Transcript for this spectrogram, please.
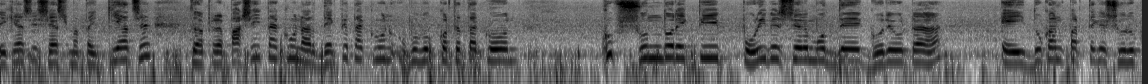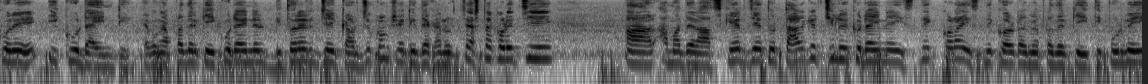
দেখে আসি, শেষ মাথায় কী আছে। তো আপনারা পাশেই থাকুন আর দেখতে থাকুন, উপভোগ করতে থাকুন। খুব সুন্দর একটি পরিবেশের মধ্যে গড়ে ওঠা এই দোকানপাট থেকে শুরু করে ইকো ডাইনটি এবং আপনাদেরকে ইকো ডাইনের ভিতরের যে কার্যক্রম সেটি দেখানোর চেষ্টা করেছি। আর আমাদের আজকের যেহেতু টার্গেট ছিল ইকো ডাইনে স্নেক করা স্নেক করাটা আমি আপনাদেরকে ইতিপূর্বেই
